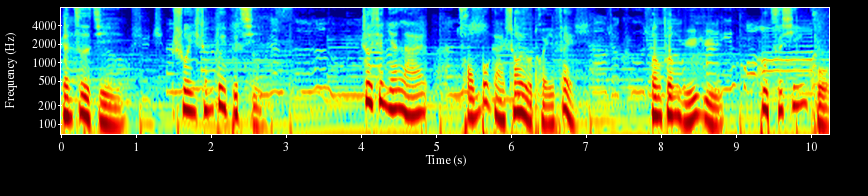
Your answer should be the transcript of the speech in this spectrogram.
跟自己说一声对不起，这些年来从不敢稍有颓废，风风雨雨不辞辛苦，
